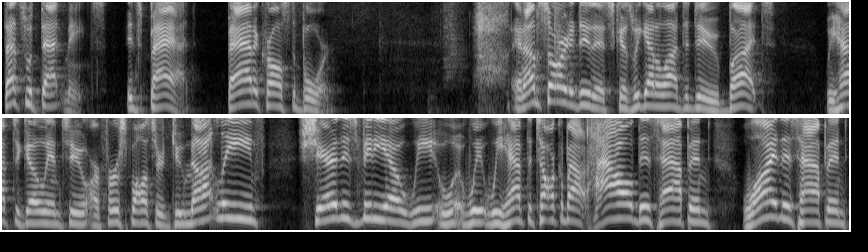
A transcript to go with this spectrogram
That's what that means. It's bad, bad across the board. And I'm sorry to do this because we got a lot to do, but we have to go into our first sponsor. Do not leave. Share this video. We we we have to talk about how this happened, why this happened,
